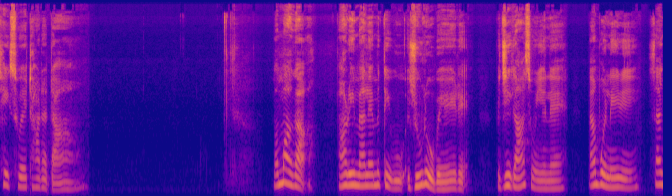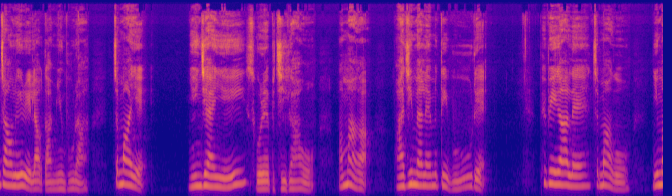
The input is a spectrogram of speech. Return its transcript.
ချိတ်ဆွဲထားတတ်တာမမကဘာရီမန်လည်းမသိဘူးအယူလိုပဲတဲ့ပကြီးကားဆိုရင်လဲပန်းပွင့်လေးတွေစမ်းချောင်းလေးတွေလောက်သာမြင်ဘူးတာကျမရဲ့ငင်းချမ်းရေးဆိုတဲ့ပကြီးကားကိုမမကဘာကြီးမှန်းလည်းမသိဘူးတဲ့ဖေဖေကလည်းကျမကိုညီမ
